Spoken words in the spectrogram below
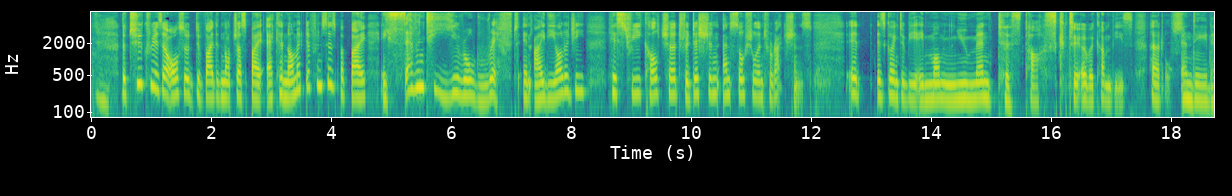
Mm. The two Koreas are also divided not just by economic differences, but by a 70 year old rift in ideology, history, culture, tradition, and social interactions. It is going to be a monumentous task to overcome these hurdles. Indeed.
